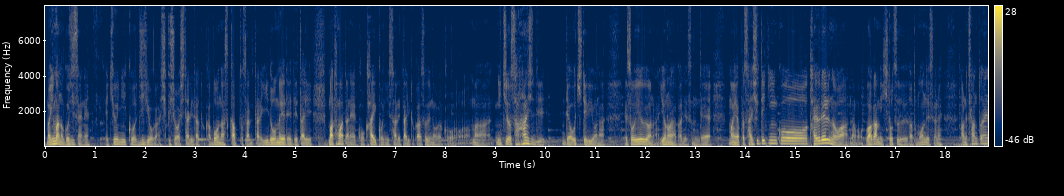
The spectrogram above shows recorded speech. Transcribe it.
まあ、今のご時世ね急にこう事業が縮小したりだとかボーナスカットされたり移動命令出たりまたまたねこう解雇にされたりとかそういうのがこう、まあ、日常茶飯事でで起きてるようなそういうような世の中ですんで、まあ、やっぱ最終的にこう頼れるのはあの我が身一つだと思うんですよね。あのちゃんとね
